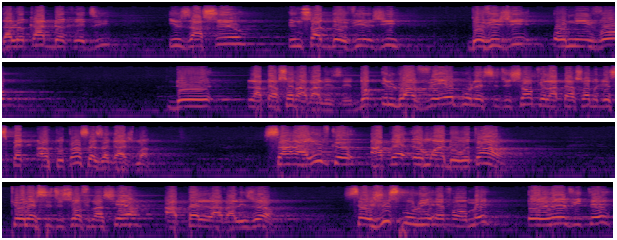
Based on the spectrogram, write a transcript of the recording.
dans le cadre de crédit, ils assurent une sorte de vigie, de vigie au niveau de la personne avalisée. Donc, il doit veiller pour l'institution que la personne respecte en tout temps ses engagements. Ça arrive qu'après un mois de retard, que l'institution financière appelle l'avaliseur. C'est juste pour lui informer et l'inviter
